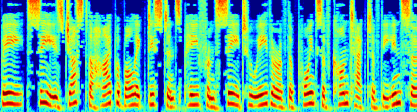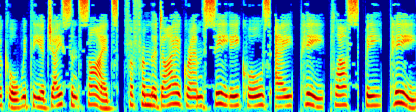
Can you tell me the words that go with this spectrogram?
b, c is just the hyperbolic distance p from C to either of the points of contact of the incircle with the adjacent sides, for from the diagram C equals a, p plus b, p,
